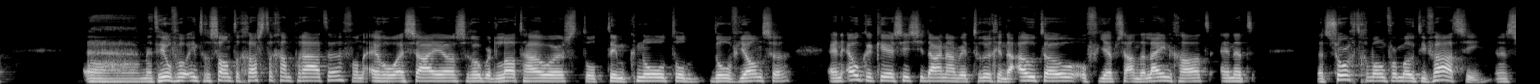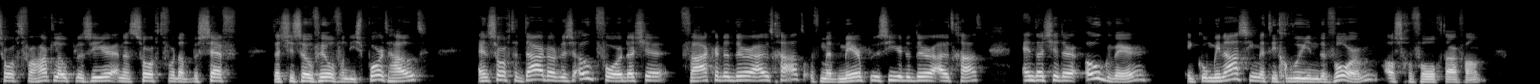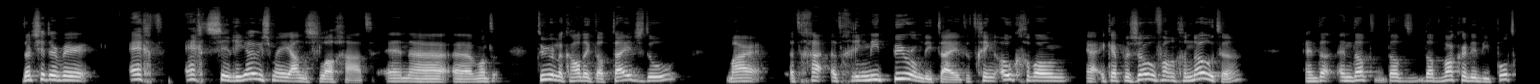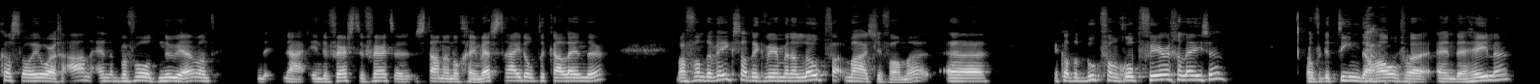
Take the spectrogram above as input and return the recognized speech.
uh, met heel veel interessante gasten gaan praten. Van Errol Essayas, Robert Lathouwers, tot Tim Knol, tot Dolf Jansen. En elke keer zit je daarna weer terug in de auto of je hebt ze aan de lijn gehad. En het, het zorgt gewoon voor motivatie. En het zorgt voor hardloopplezier en het zorgt voor dat besef dat je zoveel van die sport houdt. En zorgt er daardoor dus ook voor dat je vaker de deur uitgaat of met meer plezier de deur uitgaat. En dat je er ook weer, in combinatie met die groeiende vorm als gevolg daarvan, dat je er weer echt, echt serieus mee aan de slag gaat. En, uh, uh, want tuurlijk had ik dat tijdsdoel, maar het, ga, het ging niet puur om die tijd. Het ging ook gewoon, ja, ik heb er zo van genoten. En, dat, en dat, dat, dat wakkerde die podcast wel heel erg aan. En bijvoorbeeld nu, hè, want nou, in de verste verte staan er nog geen wedstrijden op de kalender. Maar van de week zat ik weer met een loopmaatje van me. Uh, ik had het boek van Rob Veer gelezen. Over de tien, de ja. halve en de hele.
